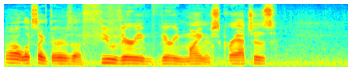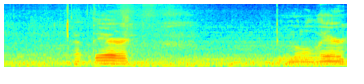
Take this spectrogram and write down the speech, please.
Oh, it looks like there's a few very, very minor scratches. Got there. A little there.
